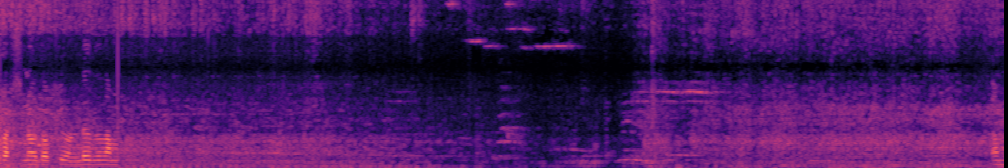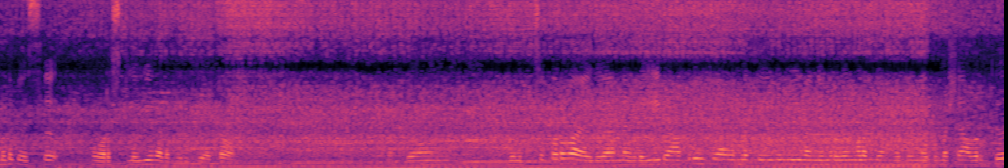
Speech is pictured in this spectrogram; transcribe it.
പ്രശ്നം ഇതൊക്കെ ഉണ്ട് ഇത് നമ്മൾ നമ്മുടെ ബസ് ഫോറസ്റ്റിലേക്ക് കടന്നിരിക്കുക കേട്ടോ അപ്പം വെളിച്ചക്കുറവായത് കാരണം ഇവിടെ ഈ രാത്രിയൊക്കെ ആകുമ്പോഴത്തേക്കും ഈ വന്യമൃഗങ്ങളൊക്കെ അങ്ങോട്ടും ഇങ്ങോട്ടും പക്ഷേ അവർക്ക്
